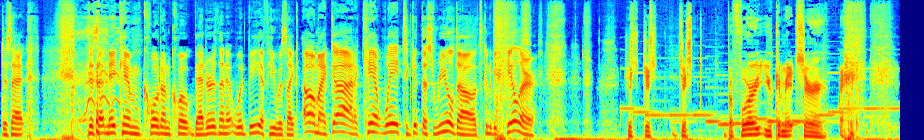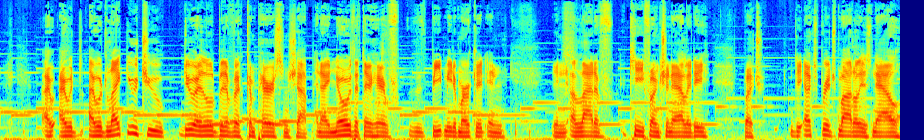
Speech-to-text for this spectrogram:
does that does that make him quote unquote better than it would be if he was like, "Oh my god, I can't wait to get this real doll. It's going to be killer." Just, just, just before you commit, sir, I, I would, I would like you to do a little bit of a comparison shop. And I know that they have beat me to market in, in a lot of key functionality, but the Uxbridge model is now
